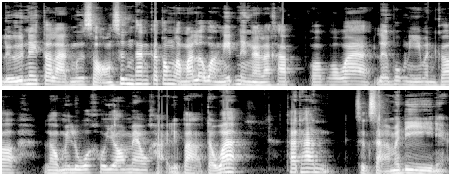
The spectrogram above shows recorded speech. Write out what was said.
หรือในตลาดมือสองซึ่งท่านก็ต้องระมัดระวังนิดนึงนะครับ เพราะเพราะว่าเรื่องพวกนี้มันก็เราไม่รู้ว่าเขาย้อมแมวขายหรือเปล่า แต่ว่าถ้าท่านศึกษามาดีเนี่ย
